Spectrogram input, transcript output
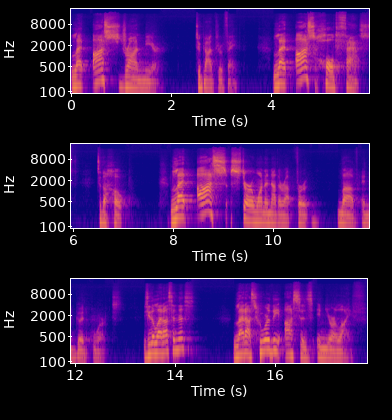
Let us draw near to God through faith. Let us hold fast to the hope. Let us stir one another up for love and good works. You see the let us in this? Let us. Who are the us's in your life?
